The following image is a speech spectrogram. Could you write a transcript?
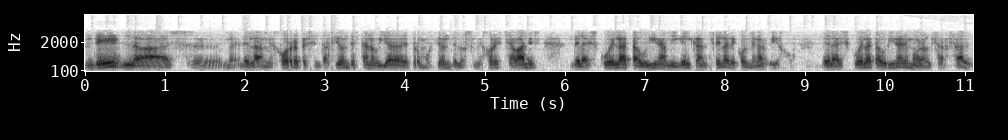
de las de la mejor representación de esta novillada de promoción de los mejores chavales de la Escuela Taurina Miguel Cancela de Colmenar Viejo, de la Escuela Taurina de Moral Zarzal,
